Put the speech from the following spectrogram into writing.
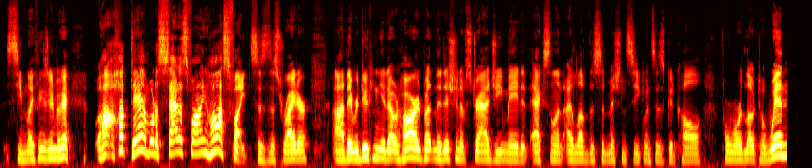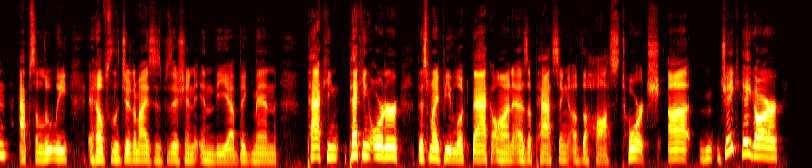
seemed like things were going to be okay. Hot, damn, what a satisfying Hoss fight, says this writer. Uh, they were duking it out hard, but an addition of strategy made it excellent. I love the submission sequences. Good call for Wardlow to win. Absolutely. It helps legitimize his position in the uh, big men packing, pecking order. This might be looked back on as a passing of the Hoss torch. Uh, Jake Hager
